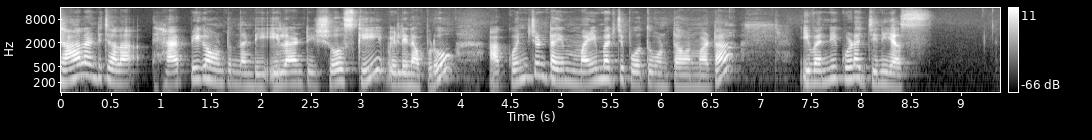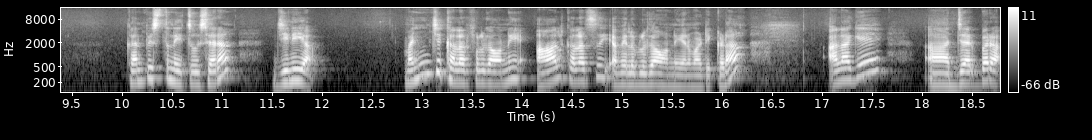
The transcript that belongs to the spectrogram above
చాలా అంటే చాలా హ్యాపీగా ఉంటుందండి ఇలాంటి షోస్కి వెళ్ళినప్పుడు. ఆ కొంచెం టైం మైమర్చిపోతూ ఉంటాం అనమాట ఇవన్నీ కూడా జినియాస్. కనిపిస్తున్నాయి చూసారా? జినియా. మంచి కలర్ఫుల్గా ఉన్నాయి. ఆల్ కలర్స్ అవైలబుల్గా ఉన్నాయి అనమాట ఇక్కడ. అలాగే జర్బరా.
